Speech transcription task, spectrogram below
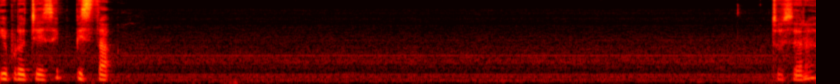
ఇప్పుడు వచ్చేసి పిస్తా. చూసారా?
